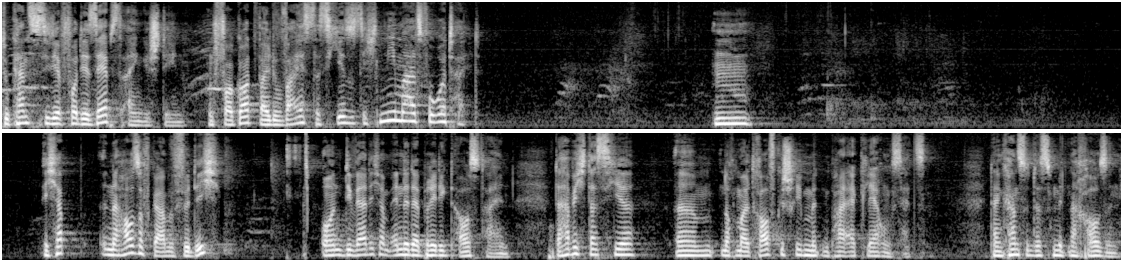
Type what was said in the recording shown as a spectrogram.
Du kannst sie dir vor dir selbst eingestehen und vor Gott, weil du weißt, dass Jesus dich niemals verurteilt. Hm. Ich habe eine Hausaufgabe für dich und die werde ich am Ende der Predigt austeilen. Da habe ich das hier ähm, nochmal draufgeschrieben mit ein paar Erklärungssätzen. Dann kannst du das mit nach Hause nehmen.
